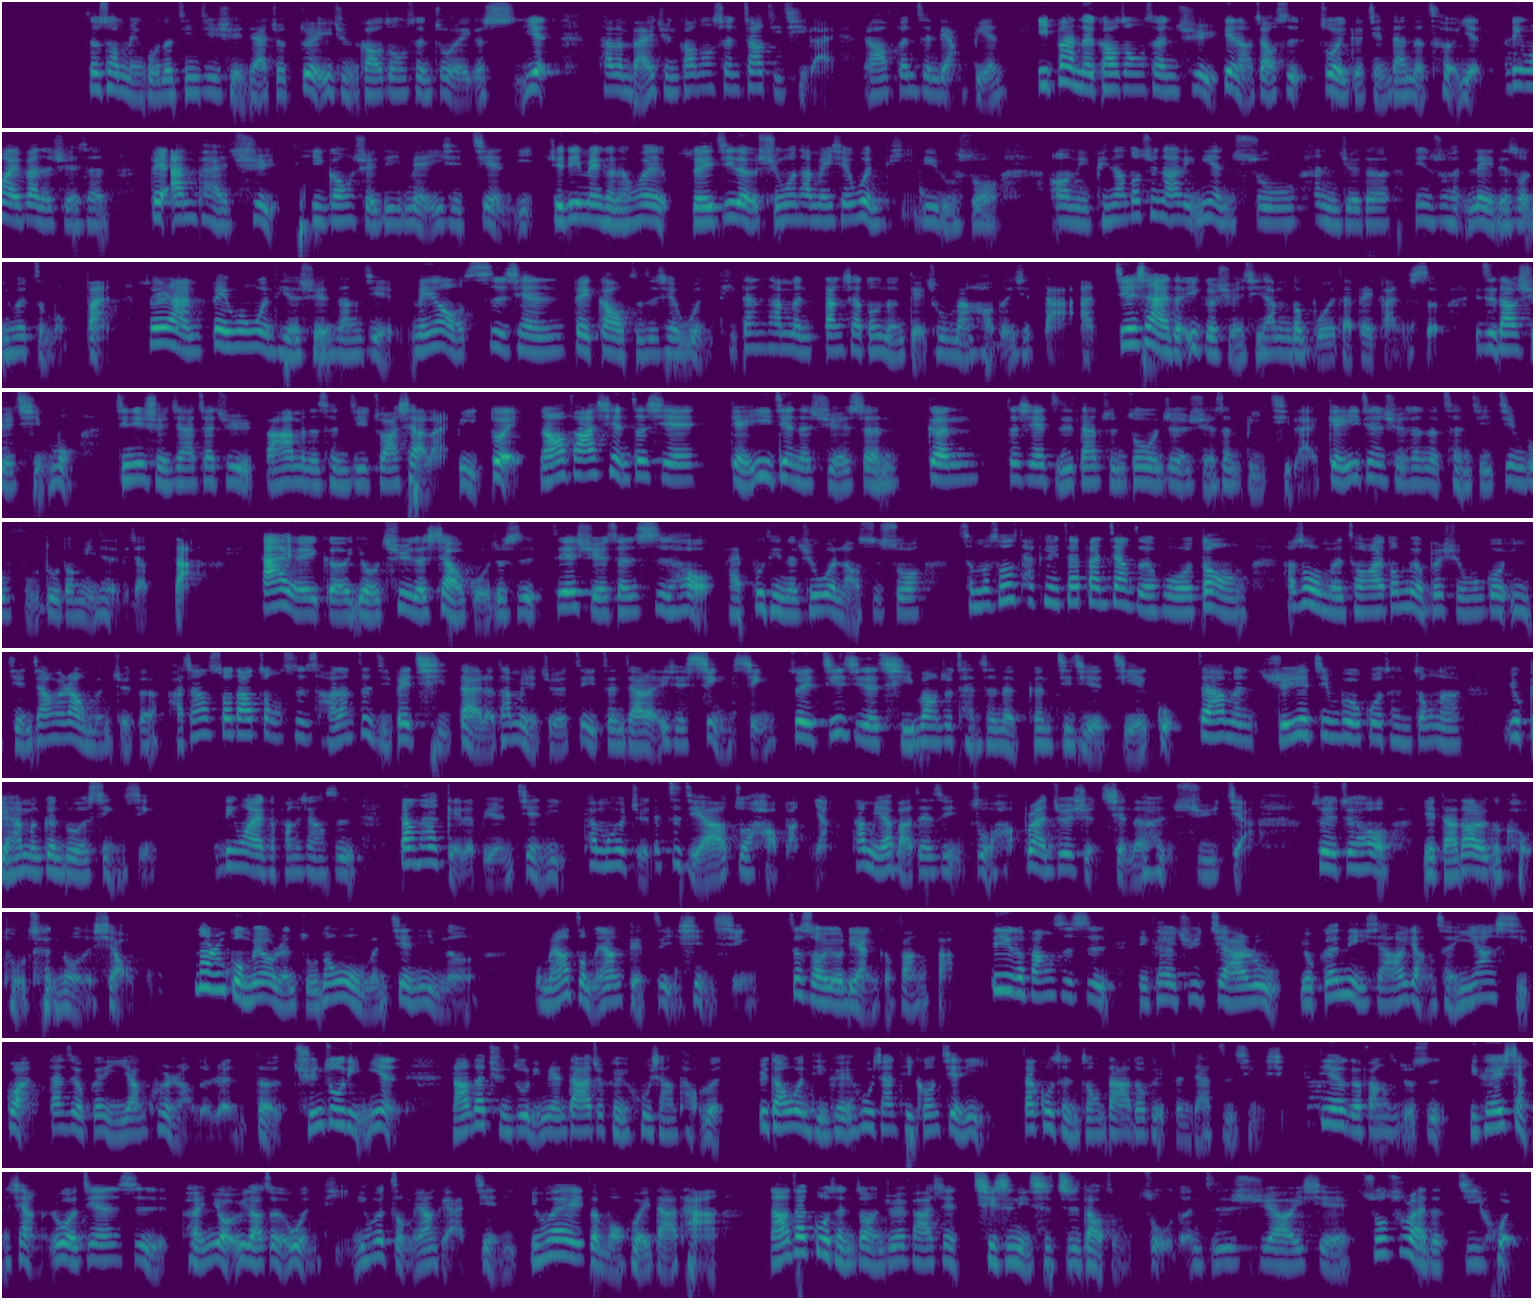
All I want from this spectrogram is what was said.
这时候，美国的经济学家就对一群高中生做了一个实验。他们把一群高中生召集起来，然后分成两边，一半的高中生去电脑教室做一个简单的测验，另外一半的学生被安排去提供学弟妹一些建议。学弟妹可能会随机的询问他们一些问题，例如说。哦，你平常都去哪里念书？那你觉得念书很累的时候，你会怎么办？虽然被问问题的学长姐没有事先被告知这些问题，但是他们当下都能给出蛮好的一些答案。接下来的一个学期，他们都不会再被干涉，一直到学期末，经济学家再去把他们的成绩抓下来比对，然后发现这些给意见的学生跟这些只是单纯做问卷的学生比起来，给意见学生的成绩进步幅度都明显的比较大。它还有一个有趣的效果，就是这些学生事后还不停的去问老师说，什么时候才可以再办这样子的活动？他说我们从来都没有被询问过意见，这样会让我们觉得好像受到重视，好像自己被期待了。他们也觉得自己增加了一些信心，所以积极的期望就产生了更积极的结果。在他们学业进步的过程中呢，又给他们更多的信心。另外一个方向是，当他给了别人建议，他们会觉得自己要做好榜样，他们也要把这件事情做好，不然就会显显得很虚假。所以最后也达到了一个口头承诺的效果。那如果没有人主动问我们建议呢？我们要怎么样给自己信心？这时候有两个方法。第一个方式是，你可以去加入有跟你想要养成一样习惯，但是有跟你一样困扰的人的群组里面，然后在群组里面大家就可以互相讨论，遇到问题可以互相提供建议，在过程中大家都可以增加自信心。第二个方式就是，你可以想象，如果今天是朋友遇到这个问题，你会怎么样给他建议？你会怎么回答他？然后在过程中，你就会发现，其实你是知道怎么做的，你只是需要一些说出来的机会。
